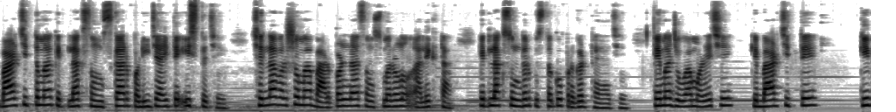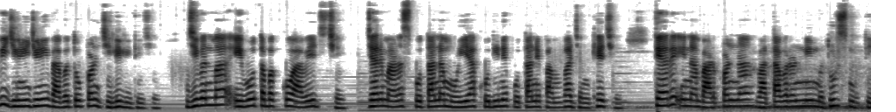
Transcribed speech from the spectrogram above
બાળચિત્તમાં કેટલાક સંસ્કાર પડી જાય તે ઈષ્ટ છે. છેલ્લા વર્ષોમાં બાળપણના સંસ્મરણો આલેખતા કેટલાક સુંદર પુસ્તકો પ્રગટ થયા છે. તેમાં જોવા મળે છે કે બાળચિત્તે કેવી ઝીણી ઝીણી બાબતો પણ ઝીલી લીધી છે. જીવનમાં એવો તબક્કો આવે જ છે, જ્યારે માણસ પોતાના મૂળિયા ખોદીને પોતાને પામવા ઝંખે છે. ત્યારે એના બાળપણના વાતાવરણની મધુર સ્મૃતિ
